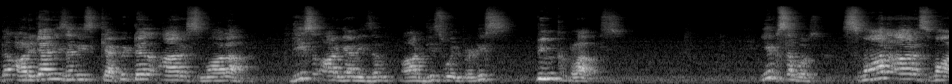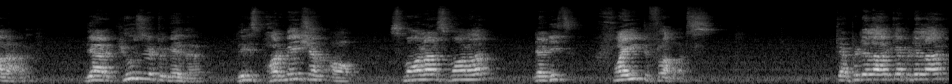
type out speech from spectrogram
the organism is capital R small r. This organism or this will produce pink flowers. If suppose small r small r they are fused together, there is formation of small r small r that is white flowers. Capital R capital R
